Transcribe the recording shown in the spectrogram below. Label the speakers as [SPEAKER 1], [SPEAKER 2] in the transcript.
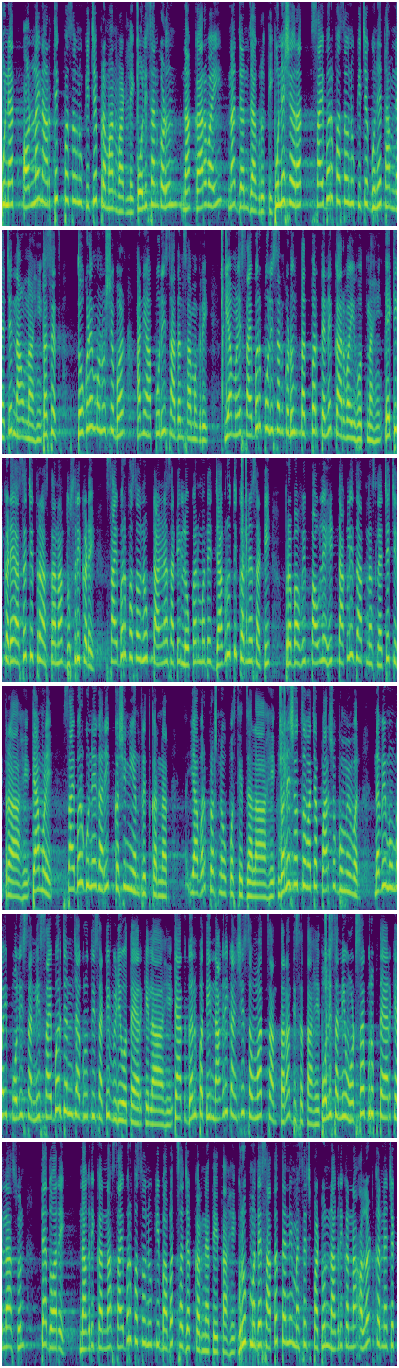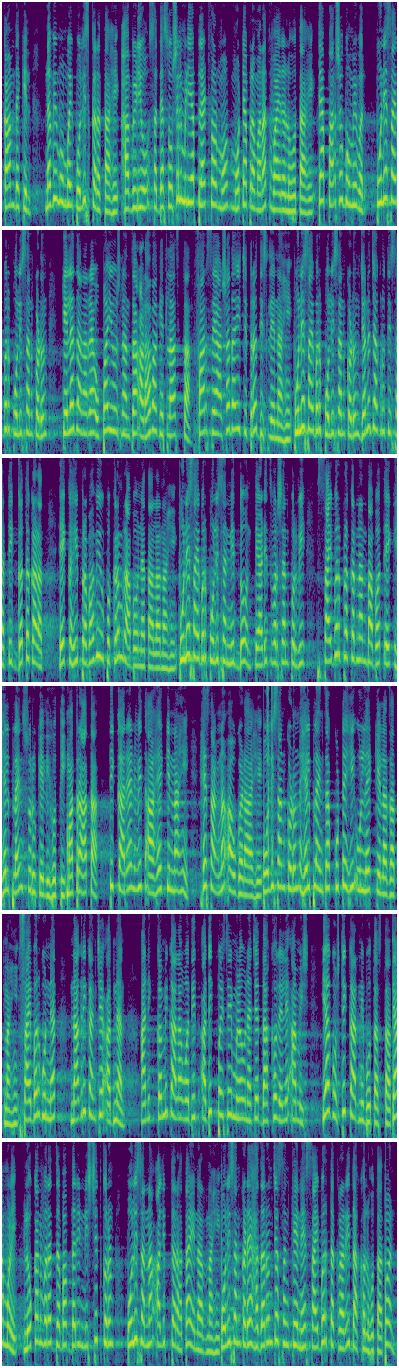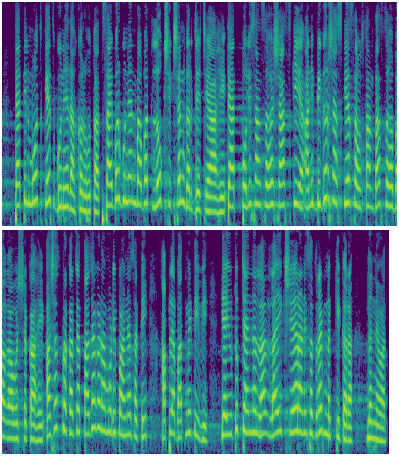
[SPEAKER 1] पुण्यात ऑनलाईन आर्थिक फसवणुकीचे प्रमाण वाढले. पोलिसांकडून ना कारवाई ना जनजागृती. पुणे शहरात सायबर फसवणुकीचे गुन्हे थांबण्याचे नाव नाही. तसेच तोकडे मनुष्यबळ आणि अपुरी साधन सामग्री यामुळे सायबर पोलिसांकडून तत्परतेने कारवाई होत नाही. एकीकडे असे चित्र असताना दुसरीकडे सायबर फसवणूक टाळण्यासाठी लोकांमध्ये जागृती करण्यासाठी प्रभावी पावलेही टाकली जात नसल्याचे चित्र आहे. त्यामुळे सायबर गुन्हेगारी कशी नियंत्रित करणार? यावर प्रश्न उपस्थित झाला आहे. गणेशोत्सवाच्या पार्श्वभूमीवर नवी मुंबई पोलिसांनी सायबर जनजागृतीसाठी व्हिडिओ तयार केला आहे. त्यात गणपती नागरिकांशी संवाद साधताना दिसत आहेत. पोलिसांनी व्हॉट्सअप ग्रुप तयार केला असून त्याद्वारे नागरिकांना सायबर फसवणुकीबाबत सजग करण्यात येत आहे. ग्रुपमध्ये सातत्याने मेसेज पाठवून नागरिकांना अलर्ट करण्याचे काम देखील नवी मुंबई पोलीस करत आहे. हा व्हिडिओ सध्या सोशल मीडिया प्लॅटफॉर्मवर मोठ्या प्रमाणात व्हायरल होत आहे. त्या पार्श्वभूमीवर पुणे सायबर पोलिसांकडून केल्या जाणाऱ्या उपाययोजनांचा आढावा घेतला असता फारसे आशादायी चित्र दिसले नाही. पुणे सायबर पोलिसांकडून जनजागृतीसाठी गत काळात एकही प्रभावी उपक्रम राबवण्यात आला नाही. पुणे सायबर पोलिसांनी दोन ते अडीच वर्षांपूर्वी सायबर प्रकरणांबाबत एक हेल्पलाईन सुरू केली होती. मात्र आता ती कार्यान्वित आहे की नाही हे सांगणं अवघड आहे. पोलिसांकडून हेल्पलाईनचा कुठेही उल्लेख केला जात नाही. सायबर गुन्ह्यात नागरिकांचे अज्ञान आणि कमी कालावधीत अधिक पैसे मिळवण्याचे दाखवलेले आमिष या गोष्टी कारणीभूत असतात. त्यामुळे लोकांवरच जबाबदारी निश्चित करून पोलिसांना अलिप्त राहता येणार नाही. पोलिसांकडे हजारोंच्या संख्येने सायबर तक्रारी दाखल होतात. पण त्यातील मोजकेच गुन्हे दाखल होतात. सायबर गुन्ह्यांबाबत लोक शिक्षण गरजेचे आहे. त्यात पोलिसांसह शासकीय आणि बिगर शासकीय संस्थांचा सहभाग आवश्यक आहे. अशाच प्रकारच्या ताज्या घडामोडी पाहण्यासाठी आपल्या बातमी टीव्ही या युट्यूब चॅनलला लाईक शेअर आणि सबस्क्राईब नक्की करा. धन्यवाद.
